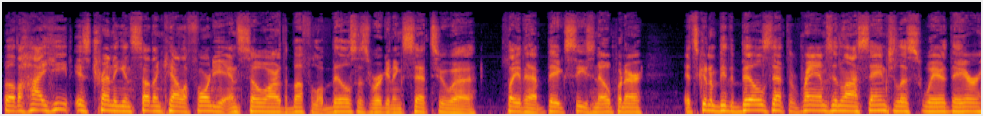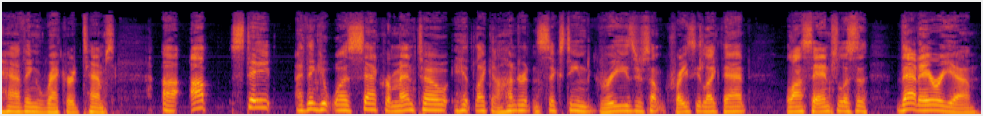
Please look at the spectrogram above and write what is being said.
Well, the high heat is trending in Southern California, and so are the Buffalo Bills as we're getting set to uh, play that big season opener. It's going to be the Bills at the Rams in Los Angeles, where they are having record temps. Uh, upstate, I think it was Sacramento, hit like 116 degrees or something crazy like that. Los Angeles, that area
